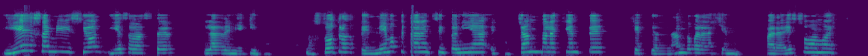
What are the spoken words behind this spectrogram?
Y esa es mi visión y esa va a ser la de mi equipo. Nosotros tenemos que estar en sintonía, escuchando a la gente, gestionando para la gente. Para eso vamos a estar.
